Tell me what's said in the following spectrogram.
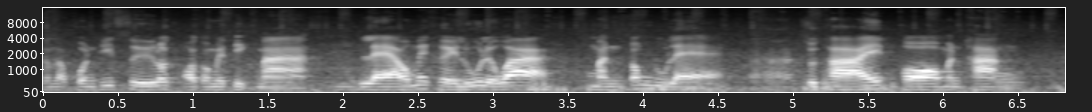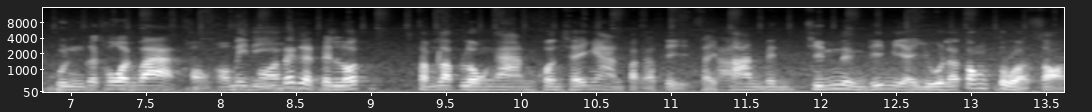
สำหรับคนที่ซื้อรถออโตเมติกมา แล้วไม่เคยรู้เลยว่ามันต้องดูแล สุดท้ายพอมันพัง คุณก็โทษว่าของเขาไม่ดี อ๋อถ้าเกิดเป็นรถสำหรับโรงงานคนใช้งานปกติ สายพานเป็นชิ้นหนึ่งที่มีอายุ แล้วต้องตรวจสอบ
